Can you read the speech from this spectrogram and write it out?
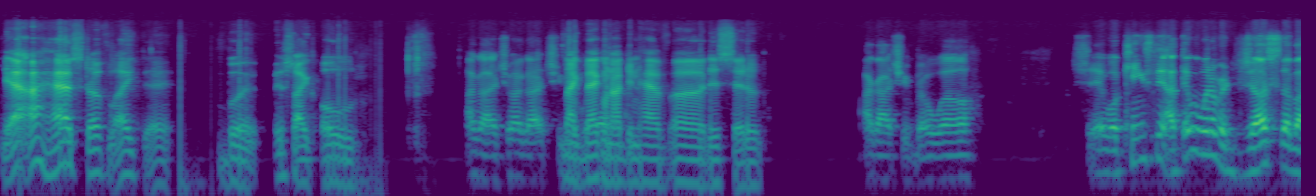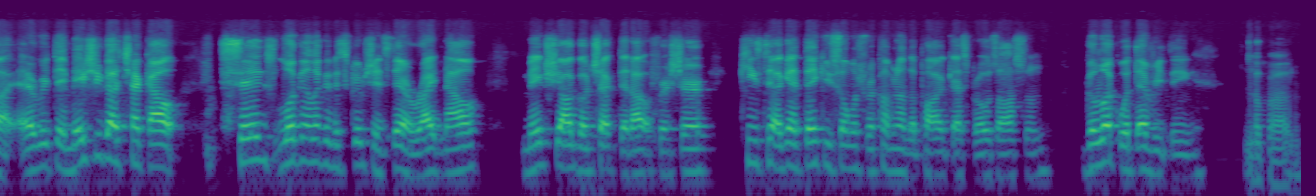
Yeah, I have stuff like that, but it's like old. I got you, I got you. Like back when I didn't have uh this setup. I got you, bro. Well, shit. Well, Kingston, I think we went over just about everything. Make sure you guys check out Sins. Look and look in the description. It's there right now. Make sure y'all go check that out for sure. Kingston, again, thank you so much for coming on the podcast, bro. It's awesome. Good luck with everything. No problem.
